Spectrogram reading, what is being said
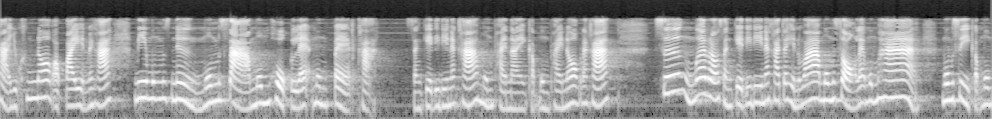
ค่ะ อยู่ข้างนอกออกไปเห็นไหมคะ มีมุม 1 มุม 3 มุม 6 และมุม 8 ค่ะ สังเกตดีๆนะคะ มุมภายในกับมุมภายนอกนะคะ ซึ่งเมื่อเราสังเกตดีๆนะคะ จะเห็นว่ามุม 2 และมุม 5 มุม 4 กับมุม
